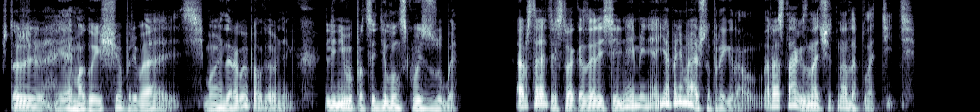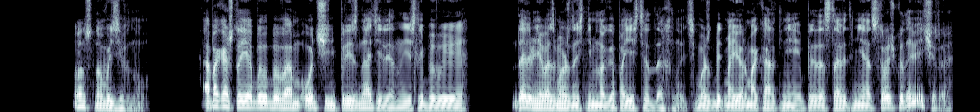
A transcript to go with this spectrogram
Что же я могу еще прибавить, мой дорогой полковник? Лениво процедил он сквозь зубы. Обстоятельства оказались сильнее меня. Я понимаю, что проиграл. Раз так, значит, надо платить. Он снова зевнул. А пока что я был бы вам очень признателен, если бы вы дали мне возможность немного поесть и отдохнуть. Может быть, майор Маккартни предоставит мне отстрочку до вечера?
